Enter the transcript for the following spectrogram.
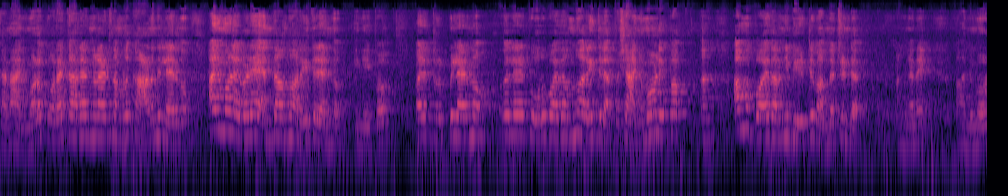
കാരണം അനുമോളെ കുറെ കാലങ്ങളായിട്ട് നമ്മൾ കാണുന്നില്ലായിരുന്നു. അനുമോൾ എവിടെ എന്താണെന്നും അറിയത്തില്ലായിരുന്നു. ഇനിയിപ്പം വല്ല ട്രിപ്പിലായിരുന്നോ വല്ല ടൂർ പോയതൊന്നും അറിയത്തില്ല. പക്ഷെ അനുമോൾ ഇപ്പം അമ്മ പോയതറിഞ്ഞ് വീട്ടിൽ വന്നിട്ടുണ്ട്. അങ്ങനെ അനുമോൾ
